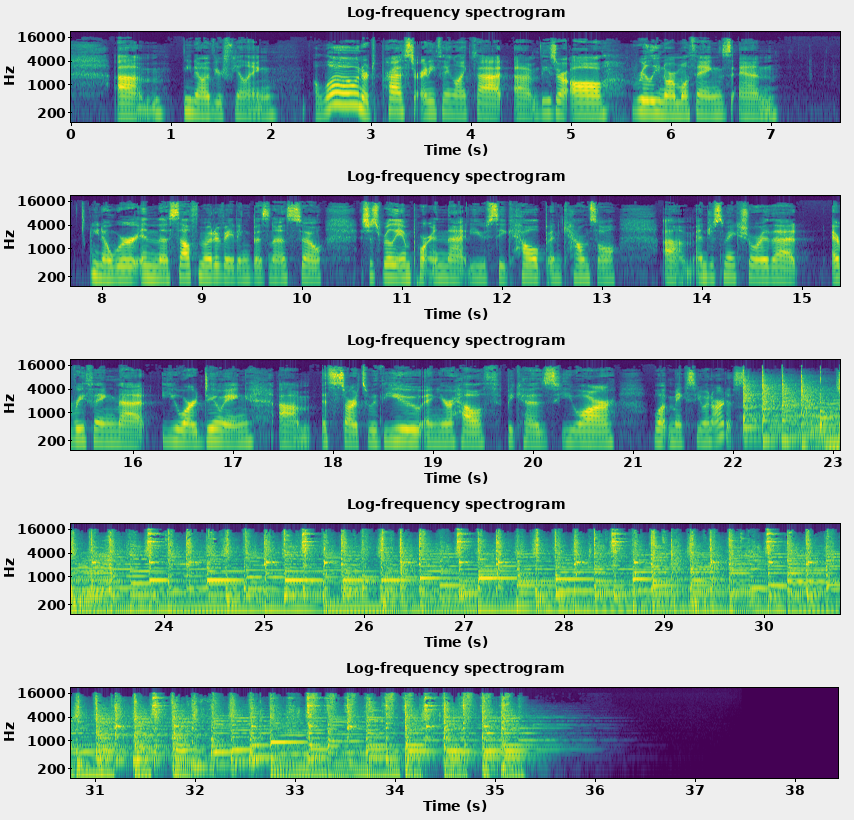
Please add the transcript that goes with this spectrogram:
Um, you know, if you're feeling alone or depressed or anything like that, um, these are all really normal things. And you know, we're in the self motivating business. So it's just really important that you seek help and counsel um, and just make sure that everything that you are doing, um, it starts with you and your health because you are what makes you an artist.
